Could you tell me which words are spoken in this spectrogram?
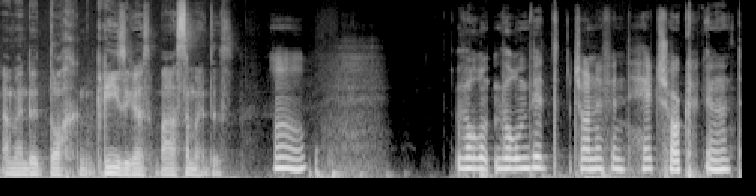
am Ende doch ein riesiger Mastermind ist. Mhm. Warum, warum wird Jonathan Hedgehog genannt?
